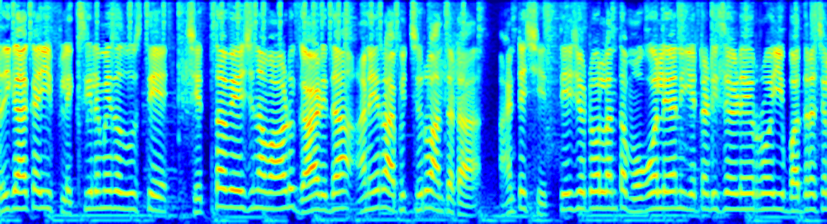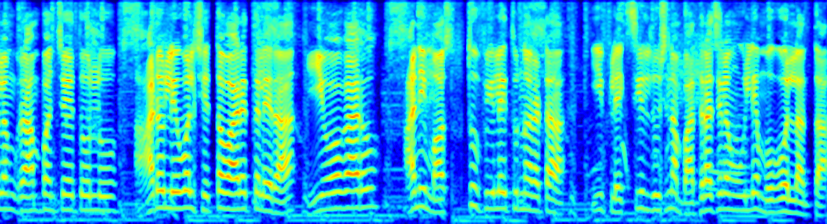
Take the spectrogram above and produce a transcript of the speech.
అదిగాక ఈ ఫ్లెక్సీల మీద చూస్తే చెత్త వేసిన వాడు గాడిద అని రాపిచ్చురు అంతటా. అంటే చెత్తేసేటోళ్ళంతా మొగోలే అని ఎట్ట డిసైడ్ అయ్యారో ఈ భద్రాచలం గ్రామ పంచాయతీ వాళ్ళు ఆడోళ్ళు ఎవరు చెత్త వారెత్తలేరా? ఈవో గారు? అని మస్తు ఫీల్ అవుతున్నారట ఈ ఫ్లెక్సీలు చూసిన భద్రాచలం ఊళ్ళే మొగోళ్ళంతా.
